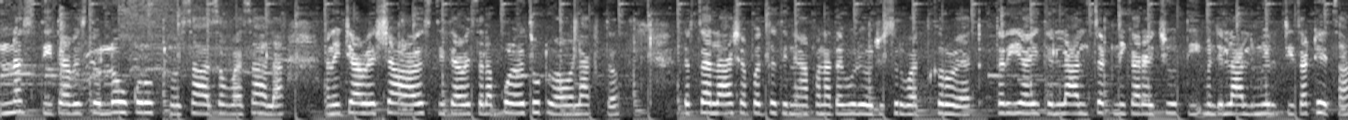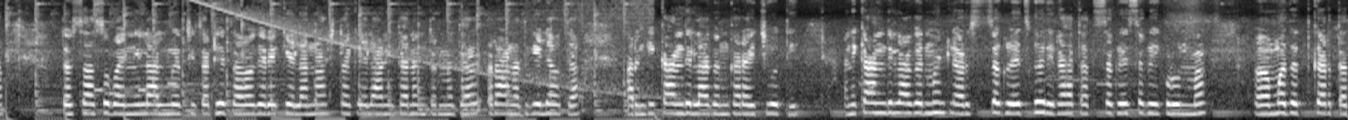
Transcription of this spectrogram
नसती त्यावेळेस तो लवकर उठतो सहा सव्वा सहाला. आणि ज्यावेळेस शाळा असती त्यावेळेस त्याला पळत उठवावं लागतं. तर चला अशा पद्धतीने आपण आता व्हिडिओची सुरुवात करूयात. तर या इथे लाल चटणी करायची होती म्हणजे लाल मिरचीचा ठेचा. तर सासूबाईंनी लाल मिरचीचा ठेचा वगैरे केला नाश्ता केला आणि त्यानंतरनं त्या रानात गेल्या होत्या. कारण की कांदे लागण करायची होती. आणि कांदे लागण म्हटल्यावर सगळेच घरी राहतात सगळे सगळीकडून मग मदत करतात.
